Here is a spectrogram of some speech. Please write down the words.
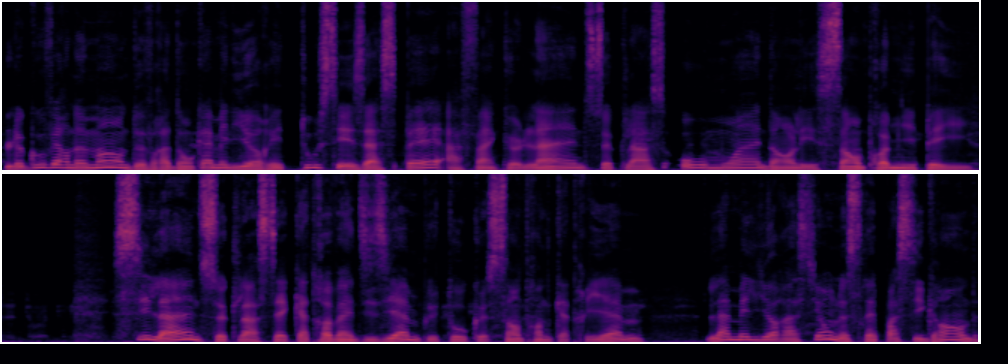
Le gouvernement devra donc améliorer tous ces aspects afin que l'Inde se classe au moins dans les 100 premiers pays. Si l'Inde se classait 90e plutôt que 134e, l'amélioration ne serait pas si grande,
